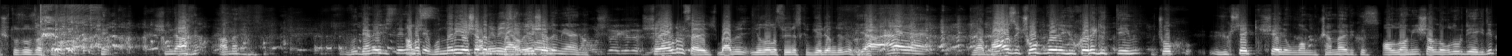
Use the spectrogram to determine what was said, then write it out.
şu tuzu uzat. da." Şimdi, şimdi a- anladın. Bu demek istediğim Ama şey bunları yaşadım samimi, ben samimi yaşadım yani. Ya hoşuna gidelim. Şey oldu mu sen hiç? Ben bir yılanın suyunu sıkıp geliyorum dedim mi? Ya he ya. Ya bazı çok böyle yukarı gittiğim çok yüksek şeyle ulan mükemmel bir kız. Allah'ım inşallah olur diye gidip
